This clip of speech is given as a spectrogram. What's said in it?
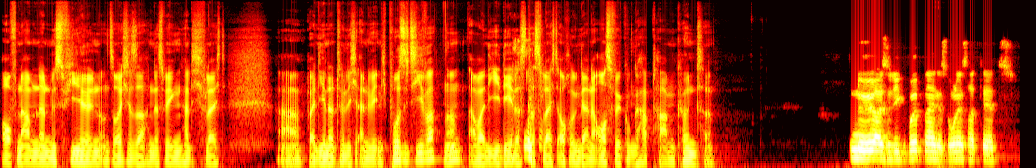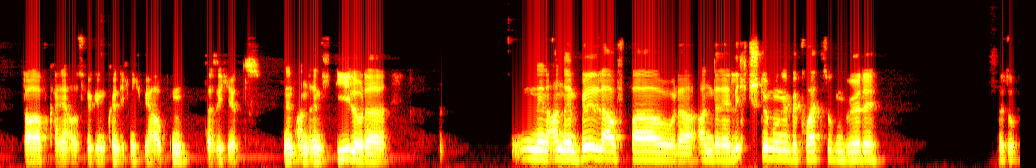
Aufnahmen dann missfielen und solche Sachen. Deswegen hatte ich vielleicht äh, bei dir natürlich ein wenig positiver, ne? aber die Idee, dass das vielleicht auch irgendeine Auswirkung gehabt haben könnte. Nö, also die Geburt meines Sohnes hatte jetzt darauf keine Auswirkungen, könnte ich nicht behaupten, dass ich jetzt einen anderen Stil oder einen anderen Bildaufbau oder andere Lichtstimmungen bevorzugen würde. Also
